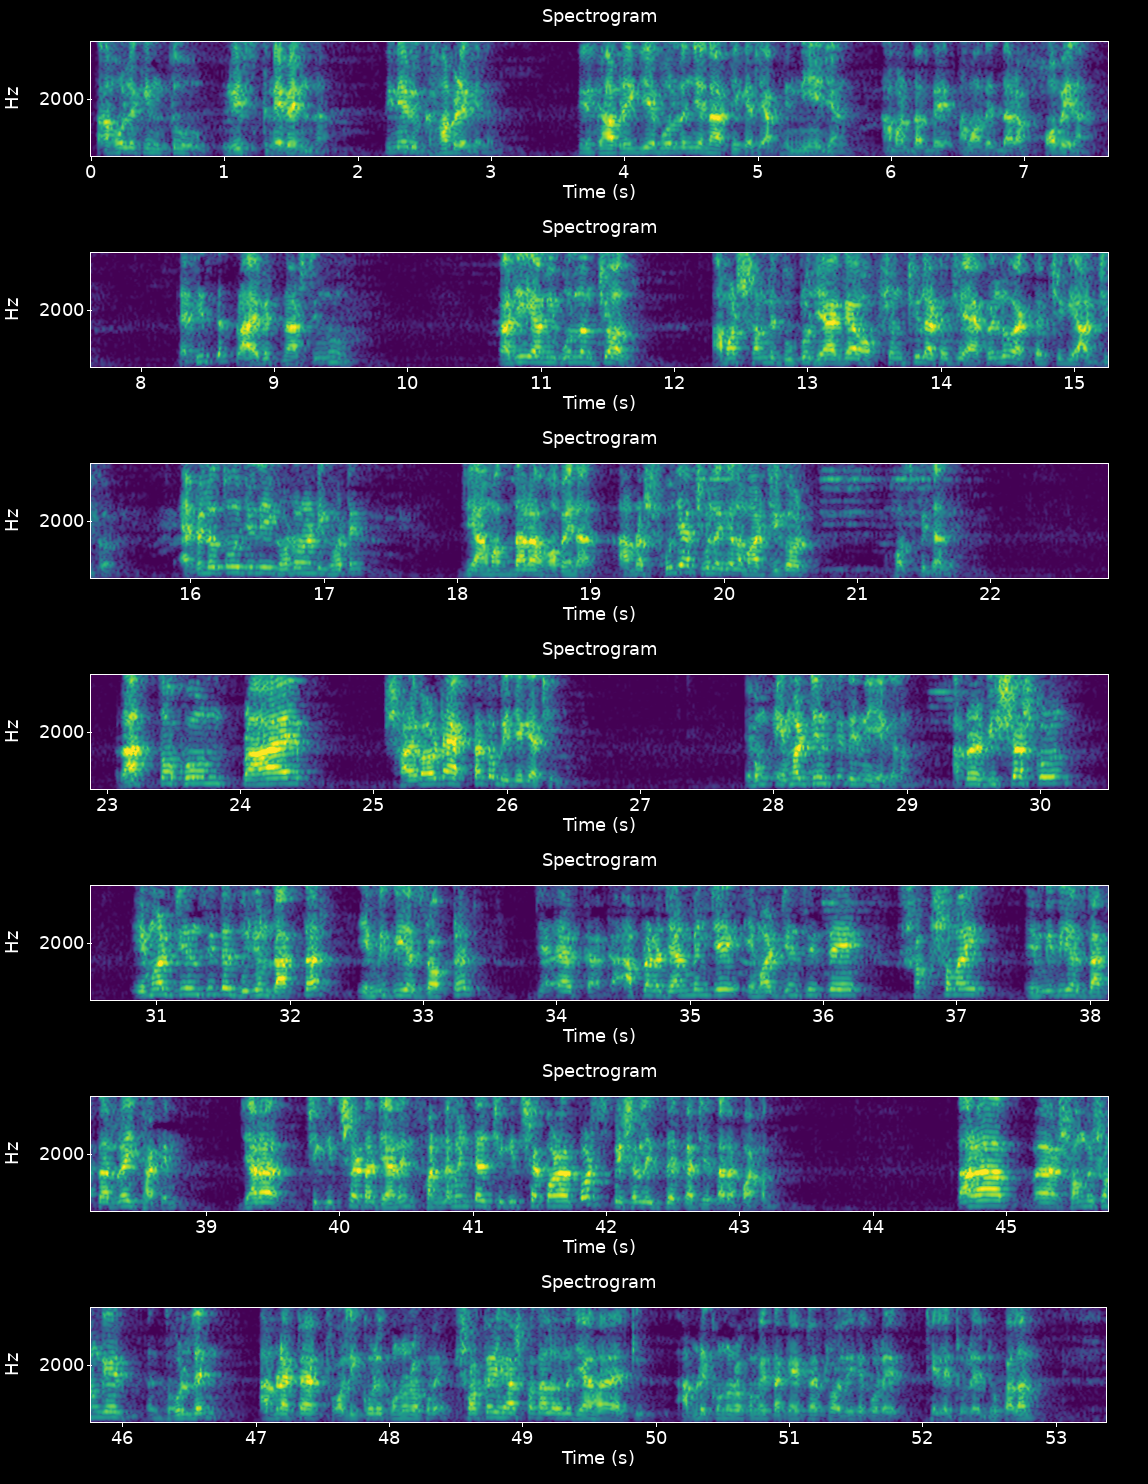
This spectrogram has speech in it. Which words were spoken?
তাহলে কিন্তু রিস্ক নেবেন না। তিনি একটু ঘাবড়ে গেলেন। তিনি ঘাবড়ে গিয়ে বললেন যে, না, ঠিক আছে, আপনি নিয়ে যান। আমার দাদে আমাদের দ্বারা হবে না। That is the private nursing home কাজেই আমি বললাম, চল, আমার সামনে দুটো জায়গায় অপশন ছিল, একটা হচ্ছে অ্যাপেলো একটা হচ্ছে গিয়ে আরজিকর অ্যাপেলোতেও যদি এই ঘটনাটি ঘটে, যে আমার দ্বারা হবে না, আমরা সোজা চলে গেলাম আরজিকর হসপিটালে। রাত তখন প্রায় সাড়ে বারোটা একটা তো বেজে গেছেই, এবং এমার্জেন্সিতে নিয়ে গেলাম। আপনারা বিশ্বাস করুন, এমার্জেন্সিতে দুজন ডাক্তার, এমবিবিএস ডক্টর আপনারা জানবেন যে এমার্জেন্সিতে সবসময় এমবিবিএস ডাক্তাররাই থাকেন, যারা চিকিৎসাটা জানেন, ফান্ডামেন্টাল চিকিৎসা করার পর স্পেশালিস্টদের কাছে তারা পাঠান। তারা সঙ্গে সঙ্গে ধরলেন, আমরা একটা ট্রলি করে কোনো রকমে, সরকারি হাসপাতাল হলে যা হয় আর কি আমরা কোনো রকমে তাকে একটা ট্রলিতে করে ঠেলে ঠুলে ঢোকালাম।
